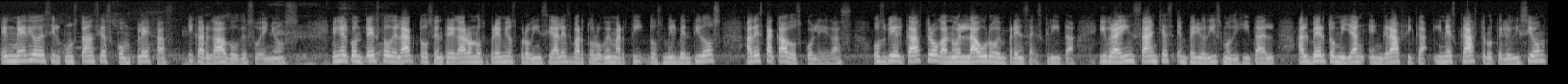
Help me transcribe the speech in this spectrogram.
en medio de circunstancias complejas y cargado de sueños. En el contexto del acto se entregaron los premios provinciales Bartolomé Martí 2022 a destacados colegas. Osbiel Castro ganó el lauro en prensa escrita, Ibrahim Sánchez en periodismo digital, Alberto Millán en gráfica, Inés Castro televisión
